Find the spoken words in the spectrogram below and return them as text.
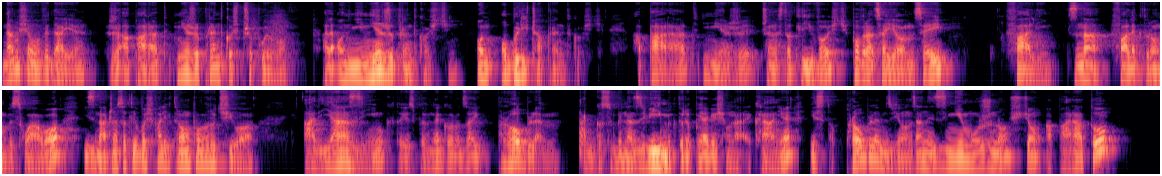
Nam się wydaje, że aparat mierzy prędkość przepływu, ale on nie mierzy prędkości. On oblicza prędkość. Aparat mierzy częstotliwość powracającej fali. Zna falę, którą wysłało i zna częstotliwość fali, którą powróciło. Aliasing to jest pewnego rodzaju problem, tak go sobie nazwijmy, który pojawia się na ekranie. Jest to problem związany z niemożnością aparatu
